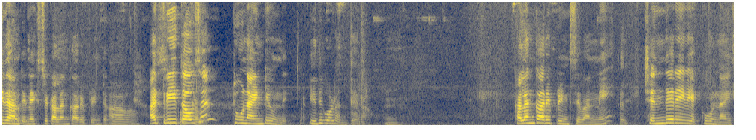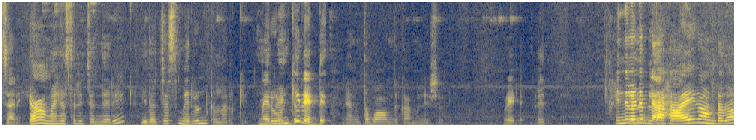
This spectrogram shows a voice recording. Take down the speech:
ఇదే అంటే నెక్స్ట్ కలంకారీ ప్రింట్ అది త్రీ థౌసండ్ టూ నైంటీ ఉంది. ఇది కూడా అంతేరా. కలంకారీ ప్రింట్స్ ఇవన్నీ చందేరి ఇవి ఎక్కువ ఉన్నాయి ఈసారి మహేశ్వరి చందేరి. ఇది వచ్చేసి మెరూన్ కలర్కి. మెరూన్కి రెడ్ ఎంత బాగుంది కాంబినేషన్ రెడ్ ఇందులోనే హాయిగా ఉంటుందో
